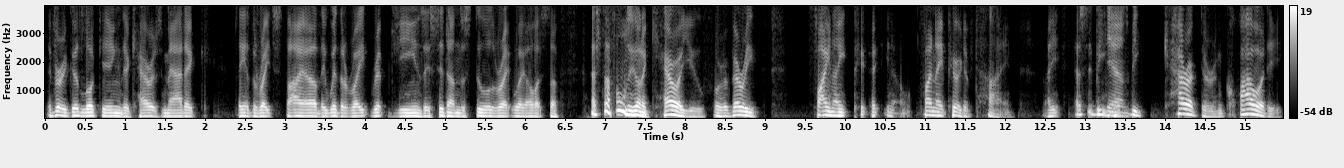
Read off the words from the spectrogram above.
they're very good looking, they're charismatic, they have the right style, they wear the right ripped jeans, they sit on the stool the right way, all that stuff. That stuff only going to carry you for a very finite, uh, you know, finite period of time, right? It has to be, Yeah. has to be character and quality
